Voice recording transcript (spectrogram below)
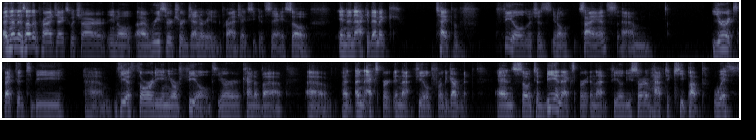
And then there's other projects which are, you know, uh, researcher generated projects, you could say. So in an academic type of field, which is, you know, science, um, you're expected to be um, the authority in your field. You're kind of a, a, an expert in that field for the government. And so to be an expert in that field, you sort of have to keep up with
